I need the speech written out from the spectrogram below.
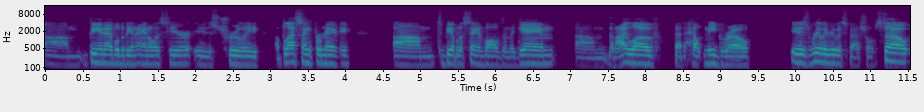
Um, being able to be an analyst here is truly a blessing for me um, to be able to stay involved in the game um, that I love, that helped me grow, is really, really special. So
